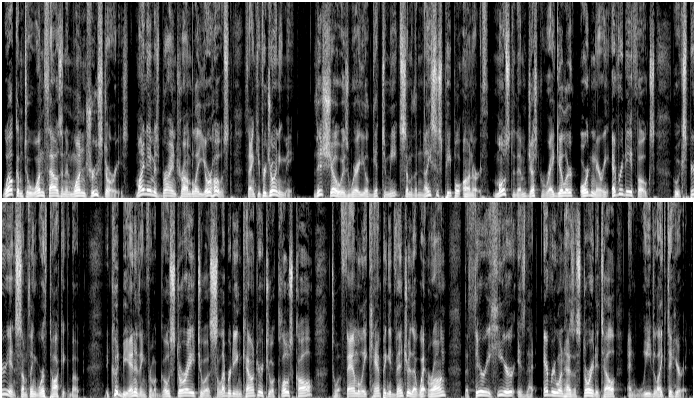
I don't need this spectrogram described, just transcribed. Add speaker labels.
Speaker 1: Welcome to 1001 True Stories. My name is Brian Tremblay, your host. Thank you for joining me. This show is where you'll get to meet some of the nicest people on earth, most of them just regular, ordinary, everyday folks who experience something worth talking about. It could be anything from a ghost story to a celebrity encounter to a close call to a family camping adventure that went wrong. The theory here is that everyone has a story to tell, and we'd like to hear it.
